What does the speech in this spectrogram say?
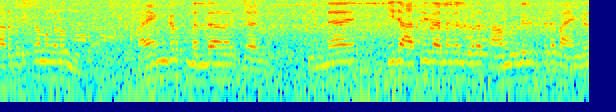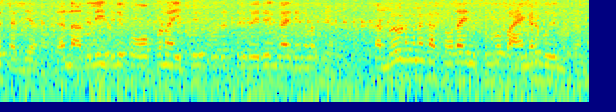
നടപടിക്രമങ്ങളൊന്നുമില്ല. ഭയങ്കര സ്മെല്ലാണ് ഇതായിരുന്നത് പിന്നെ ഈ രാത്രി കാലങ്ങളിൽ ഇവിടെ സാമൂഹിക വിരുദ്ധരുടെ ഭയങ്കര ശല്യമാണ്. കാരണം അതിൽ ഇതിലിപ്പോൾ ഓപ്പൺ ആയിട്ട് ഓരോരുത്തർ വരും കാര്യങ്ങളൊക്കെയാണ് നമ്മളിവിടെ ഇങ്ങനെ കച്ചവടമായി നിൽക്കുമ്പോൾ ഭയങ്കര ബുദ്ധിമുട്ടാണ്.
